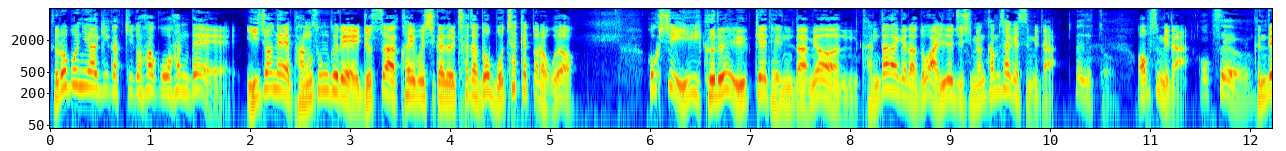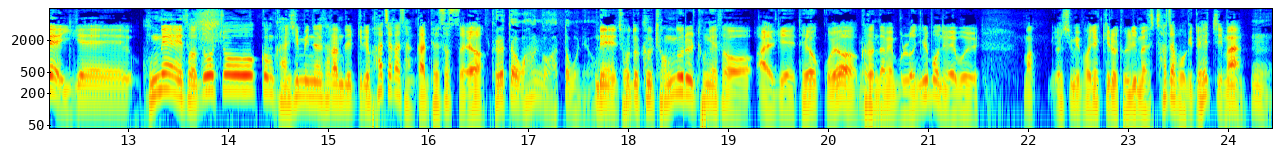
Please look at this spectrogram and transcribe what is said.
들어본 이야기 같기도 하고 한데, 이전에 방송들의 뉴스 아카이브 시간을 찾아도 못 찾겠더라고요. 혹시 이 글을 읽게 된다면 간단하게라도 알려주시면 감사하겠습니다. 에디터. 없습니다. 없어요. 근데 이게 국내에서도 조금 관심 있는 사람들끼리 화제가 잠깐 됐었어요. 그렇다고 하는 것 같더군요. 네, 저도 그 경로를 통해서 알게 되었고요. 그런 다음에 물론 일본 웹을 막 열심히 번역기를 돌리면서 찾아보기도 했지만, 음.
